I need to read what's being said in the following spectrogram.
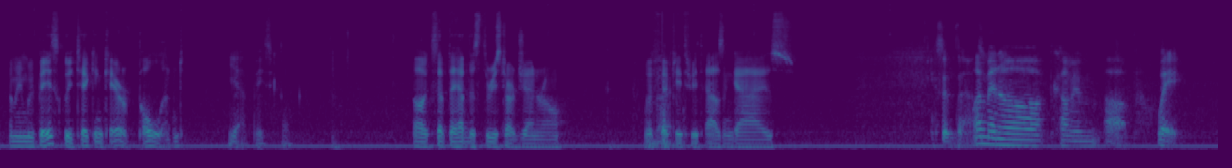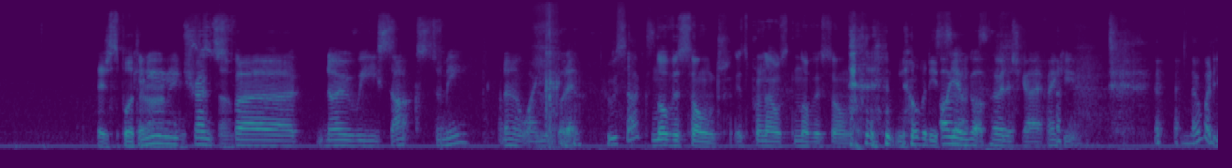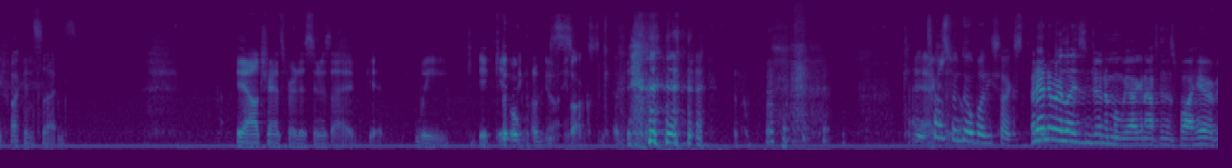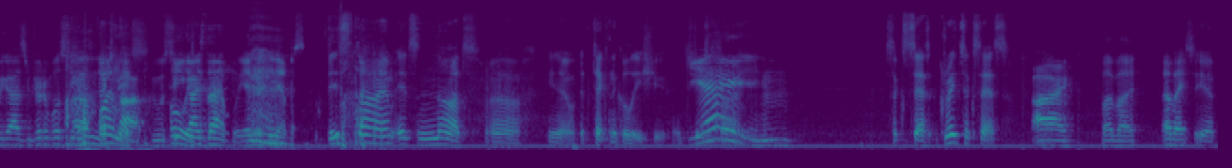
I mean, we've basically taken care of Poland. Yeah, basically. Oh, except they have this three-star general with Right. fifty-three thousand guys. Except that. My men are coming up. Wait, They just split can their you armies. so- transfer Novi sucks to me? I don't know why you got it. Who sucks? Nowy Sącz. It's pronounced Nowy Sącz. Nobody. Oh yeah, we've got a. Polish guy. Thank you. Nobody fucking sucks. Yeah, I'll transfer it as soon as I get we get, get Nobody going. sucks. Can you transfer nobody sucks? But anyway, ladies and gentlemen, we are going to have to end this part here. If you guys enjoyed it, we'll see you Ah, guys next finally. part. We will see Holy you guys crap, then. we ended the episode. This time it's not, uh, you know, a technical issue. It's just, uh, Yay! success, great success. Bye. Bye bye. Bye bye. See ya.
